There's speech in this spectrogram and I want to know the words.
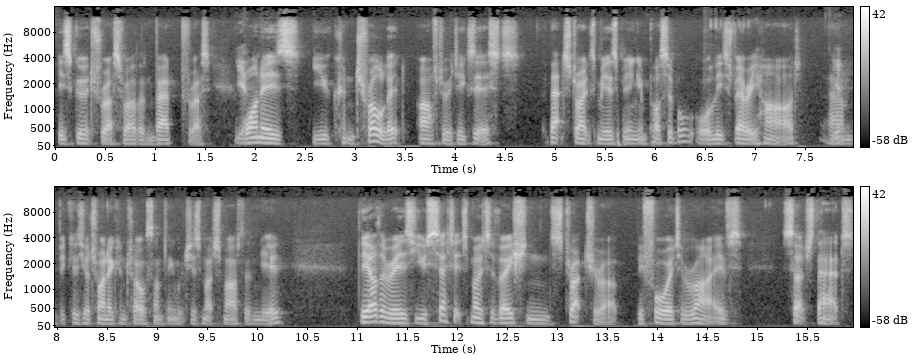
is good for us rather than bad for us. Yep. One is you control it after it exists. That strikes me as being impossible, or at least very hard, um, yep. because you're trying to control something which is much smarter than you. The other is you set its motivation structure up before it arrives such that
